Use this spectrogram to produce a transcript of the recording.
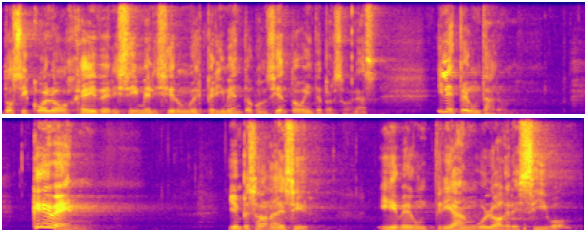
Dos psicólogos, Heider y Simmel, hicieron un experimento con 120 personas y les preguntaron, ¿qué ven? Y empezaron a decir, y ve un triángulo agresivo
